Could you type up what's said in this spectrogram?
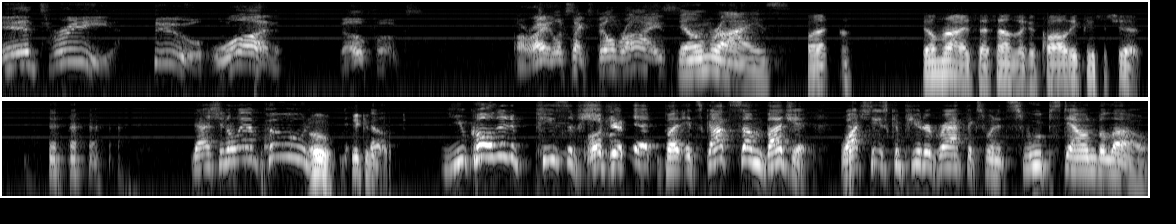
in three, two, one. Go, folks. All right, looks like Film Rise. Film Rise. Oh, that, Film Rise. That sounds like a quality piece of shit. National Lampoon. Ooh, speaking No, of you called it a piece of Look shit, but it's got some budget. Watch these computer graphics when it swoops down below.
